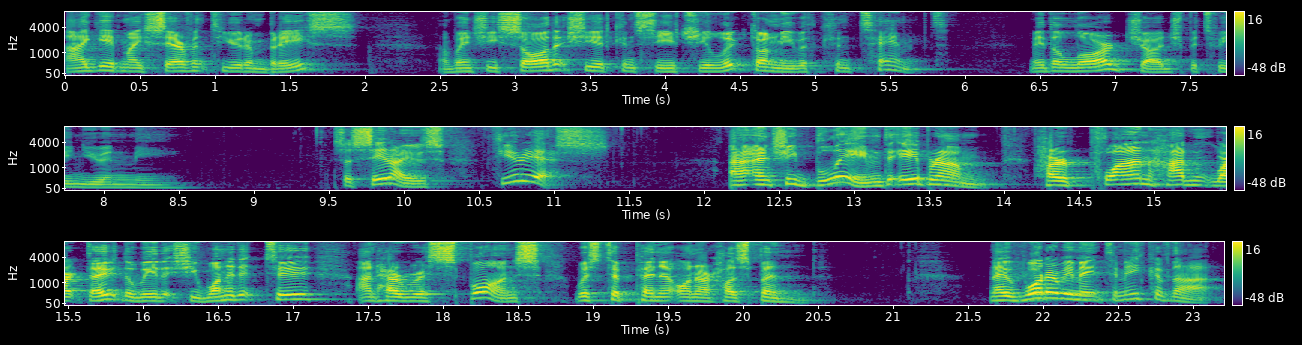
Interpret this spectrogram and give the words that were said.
I gave my servant to your embrace, and when she saw that she had conceived, she looked on me with contempt. May the Lord judge between you and me. So Sarai was furious, and she blamed Abram. Her plan hadn't worked out the way that she wanted it to, and her response was to pin it on her husband. Now, what are we meant to make of that?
